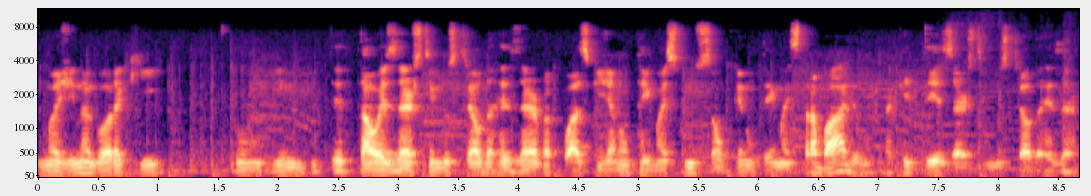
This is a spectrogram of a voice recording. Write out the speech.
Imagina agora que o tal exército industrial da reserva quase que já não tem mais função, porque não tem mais trabalho, né? para que ter exército industrial da reserva?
